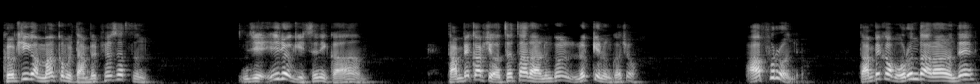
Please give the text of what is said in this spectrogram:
그 기간만큼을 담배를 폈었던 이제 이력이 있으니까 담배값이 어떻다라는 걸 느끼는 거죠. 앞으로는요. 담배값 오른다라는데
